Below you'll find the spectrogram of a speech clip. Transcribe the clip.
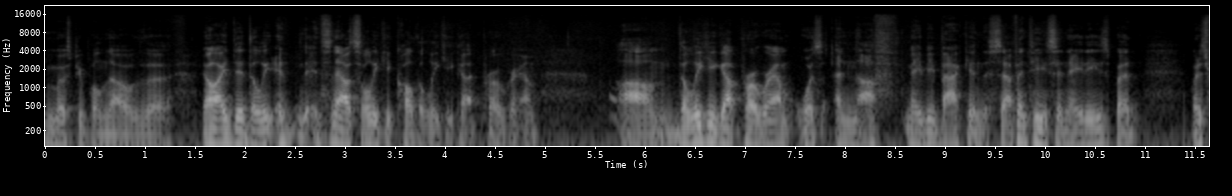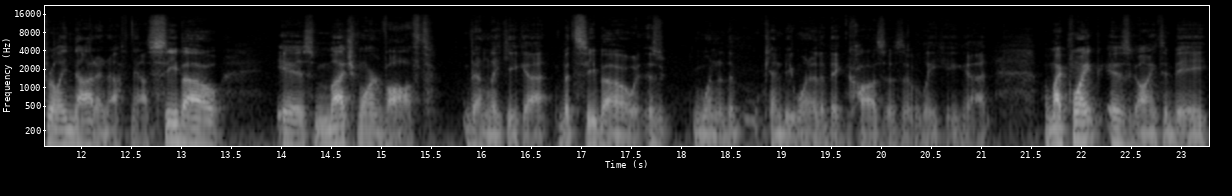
most people know the oh I did the it, it's now it's a leaky called the leaky gut program. Um, the leaky gut program was enough maybe back in the 70s and 80s, but but it's really not enough now. SIBO is much more involved than leaky gut, but SIBO is one of the can be one of the big causes of leaky gut. But my point is going to be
